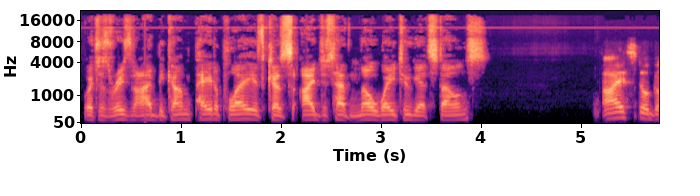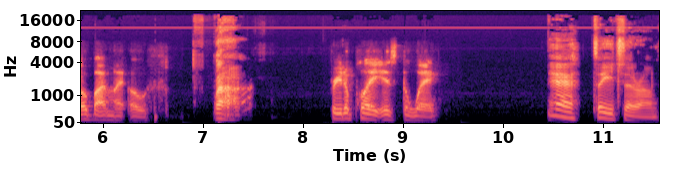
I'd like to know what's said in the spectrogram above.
which is the reason I become pay to play is because I just have no way to get stones. I still go by my oath. Ah, Free to play is the way. Yeah, to each their own.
